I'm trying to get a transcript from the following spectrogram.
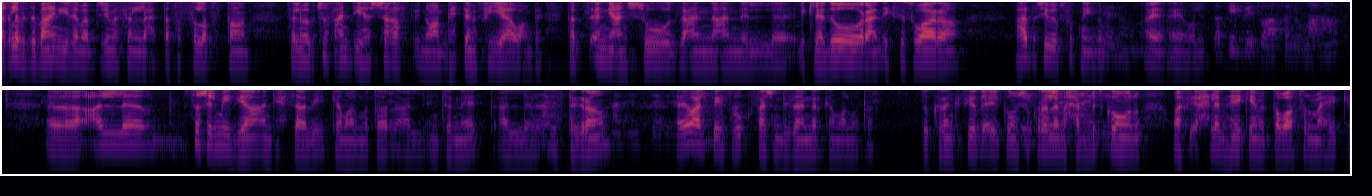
أغلب زبايني لما بتجي مثلا لحتى فصلها فستان فلما بتشوف عندي هالشغف إنه عم بهتم فيها وعم ب... فبتسألني عن ال shoes عن عن الاكلادور عن اكسسوارها هذا الشيء بيبسطني انه إيه إيه والله. طيب كيف بيتواصلوا معك؟ آه على ال social media عندي حسابي كمال مطر على الإنترنت على الإنستغرام. على الإنستغرام. أيوه على الفيسبوك fashion designer كمال مطر. شكرا كثير لكم شكرا لمحبتكم وما في أحلى من هيك من التواصل مع هيك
